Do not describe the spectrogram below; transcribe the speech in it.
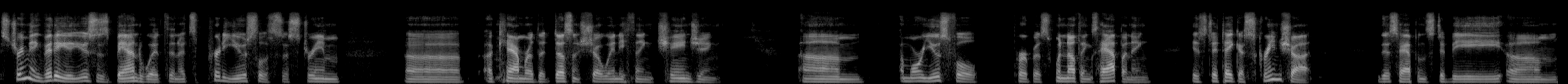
streaming video uses bandwidth and it's pretty useless to stream uh, a camera that doesn't show anything changing. Um, a more useful purpose when nothing's happening is to take a screenshot. This happens to be um,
